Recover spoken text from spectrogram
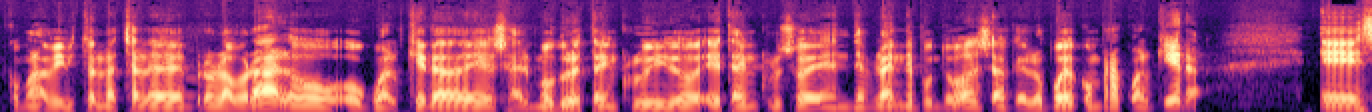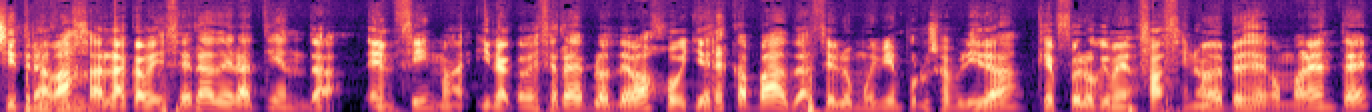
como lo habéis visto en la charla de Pro Laboral o, cualquiera de... O sea, el módulo está incluido, está incluso en TheBlind.com, o sea, que lo puede comprar cualquiera. Eh, si trabaja la cabecera de la tienda encima y la cabecera del blog debajo y eres capaz de hacerlo muy bien por usabilidad, que fue lo que me fascinó de PC Componentes,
